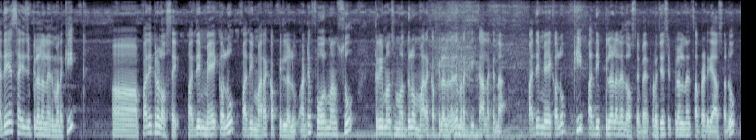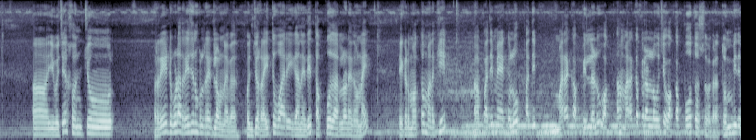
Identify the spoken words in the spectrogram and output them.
అదే సైజు పిల్లలు అనేది మనకి పది పిల్లలు వస్తాయి. పది మేకలు పది మరక పిల్లలు. అంటే ఫోర్ మంత్స్ త్రీ మంత్స్ మధ్యలో మరక పిల్లలు అనేది మనకి కాళ్ళ కింద పది మేకలుకి పది పిల్లలు అనేది వస్తాయి బ్రదర్. ఇక్కడ వచ్చేసి పిల్లలు అనేది సపరేట్గా వేస్తాడు. ఇవి వచ్చేసి కొంచెం రేటు కూడా రీజనబుల్ రేట్లో ఉన్నాయి బ్రదర్. కొంచెం రైతు వారీగా అనేది తక్కువ ధరలో అనేది ఉన్నాయి. ఇక్కడ మొత్తం మనకి పది మేకలు పది మరక పిల్లలు ఒక్క మరక పిల్లల్లో వచ్చి ఒక్క పోత వస్తుంది బ్రదర్. తొమ్మిది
